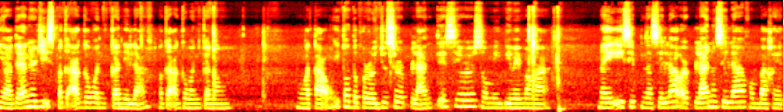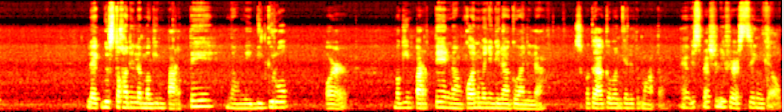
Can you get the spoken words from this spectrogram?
yeah, the energy is pag-aagawan ka nila, pag-aagawan ka ng mga taong ito. The producer plant is here, so maybe may mga naiisip na sila or plano sila kung bakit like gusto ka nila maging parte ng maybe group or maging parte ng kung ano man yung ginagawa nila. So, pag-aagawan ka nito mga to. And especially if you're a single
